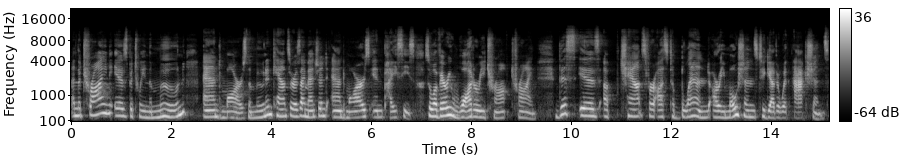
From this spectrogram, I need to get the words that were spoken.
And the trine is between the moon and Mars. The moon in Cancer, as I mentioned, and Mars in Pisces. So a very watery trine. This is a chance for us to blend our emotions together with actions.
